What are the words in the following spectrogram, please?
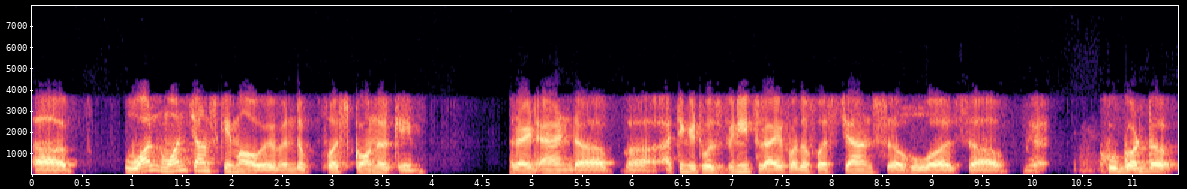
Uh, one one chance came way when the first corner came, right? And uh, uh, I think it was Vinit Rai for the first chance, uh, who was uh, who got the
